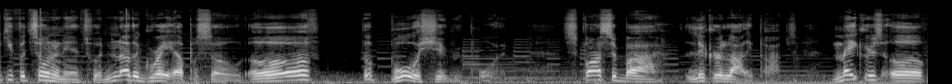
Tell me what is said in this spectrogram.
Thank you for tuning in to another great episode of The Bullshit Report, sponsored by Liquor Lollipops, makers of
